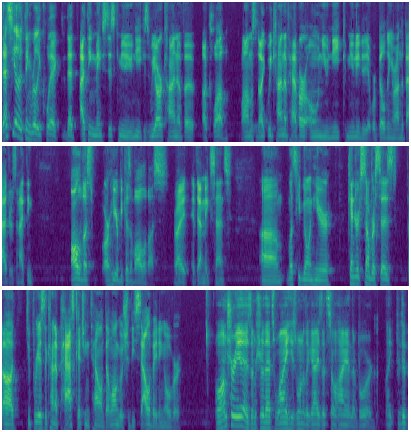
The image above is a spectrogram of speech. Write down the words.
that's the other thing, really quick, that I think makes this community unique is we are kind of a, a club. Almost mm-hmm. like we kind of have our own unique community that we're building around the Badgers. And I think all of us are here because of all of us, right? If that makes sense. Um, let's keep going here. Kendrick Stumber says uh, Dupree is the kind of pass catching talent that Longo should be salivating over. Well, I'm sure he is. I'm sure that's why he's one of the guys that's so high on their board. Like, the,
